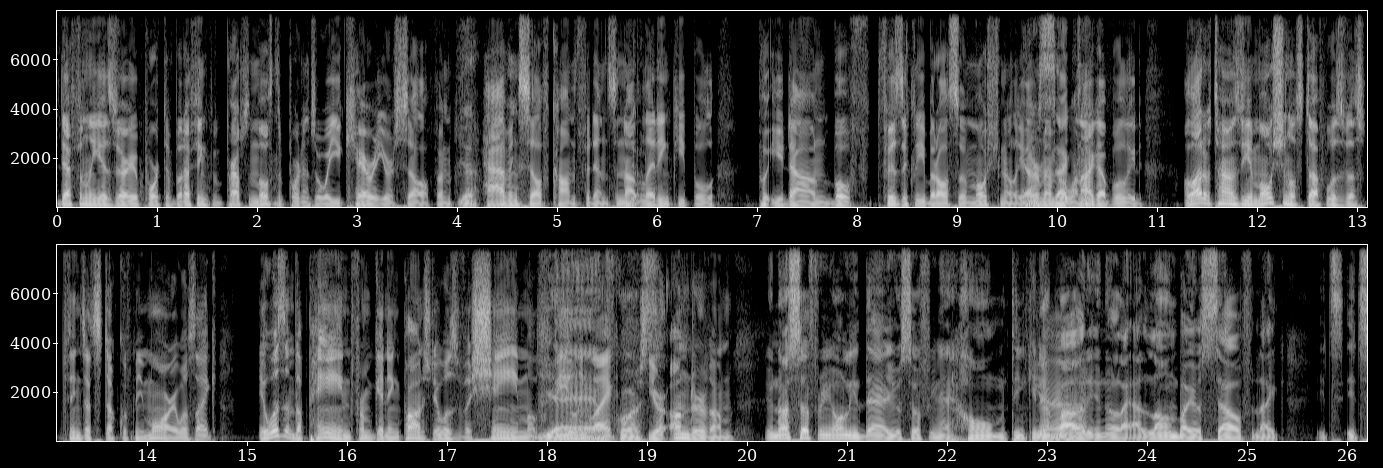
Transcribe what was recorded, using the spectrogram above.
definitely is very important. But I think perhaps the most important is the way you carry yourself and Yeah. having self confidence and not letting people put you down, both physically but also emotionally. I remember when I got bullied, a lot of times the emotional stuff was the things that stuck with me more. It was like, it wasn't the pain from getting punched, it was the shame of Yeah, feeling like course. you're under them. You're not suffering only there. You're suffering at home, thinking Yeah. about it. You know, like alone by yourself. Like it's it's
